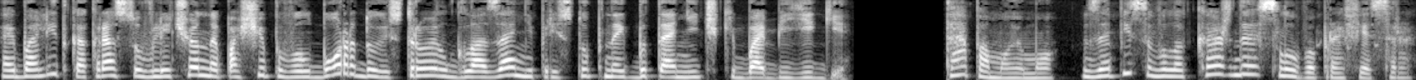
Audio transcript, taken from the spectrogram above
Айболит как раз увлеченно пощипывал бороду и строил глаза неприступной ботанички Баби-Яги. Та, по-моему, записывала каждое слово профессора.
